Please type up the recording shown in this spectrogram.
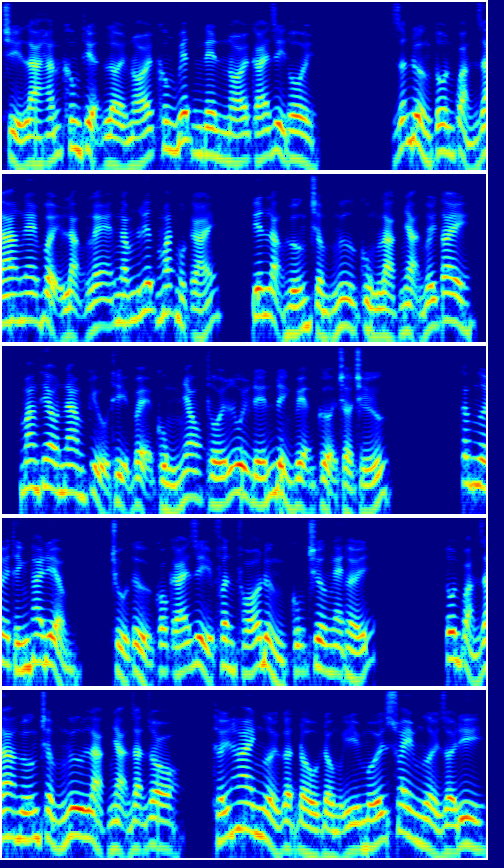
chỉ là hắn không thiện lời nói không biết nên nói cái gì thôi. Dẫn đường tôn quản gia nghe vậy lặng lẽ ngắm liếc mắt một cái, yên lặng hướng trầm ngư cùng lạc nhạn với tay, mang theo nam cửu thị vệ cùng nhau thối lui đến đỉnh viện cửa chờ chứ. Các ngươi thính thai điểm, chủ tử có cái gì phân phó đừng cũng chưa nghe thấy. Tôn quản gia hướng trầm ngư lạc nhạn dặn dò, thấy hai người gật đầu đồng ý mới xoay người rời đi,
